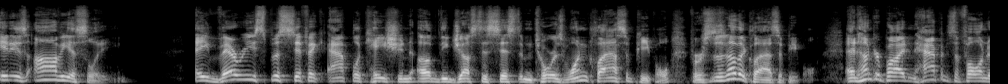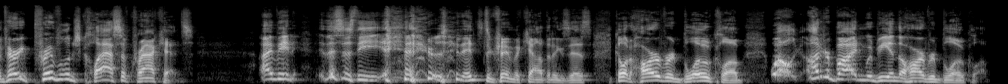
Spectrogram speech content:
it is obviously a very specific application of the justice system towards one class of people versus another class of people. And Hunter Biden happens to fall into a very privileged class of crackheads I mean, this is the there's an Instagram account that exists called Harvard Blow Club. Well, Hunter Biden would be in the Harvard Blow Club.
